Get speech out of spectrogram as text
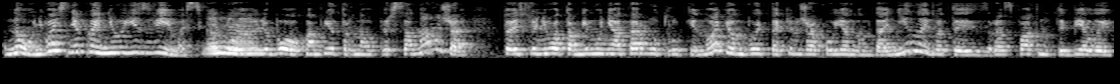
ну, у него есть некая неуязвимость, как угу. у любого компьютерного персонажа. То есть у него там ему не оторвут руки-ноги, он будет таким же охуенным Данилой в этой распахнутой белой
